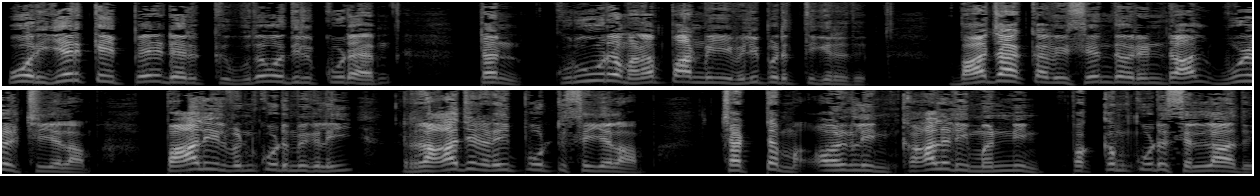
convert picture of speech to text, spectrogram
ஓர் இயற்கை பேரிடருக்கு உதவுவதில் கூட தன் குரூர மனப்பான்மையை வெளிப்படுத்துகிறது. பாஜகவை சேர்ந்தவர் என்றால் ஊழல் செய்யலாம். பாலியல் வன்கொடுமைகளை ராஜ நடைபோட்டு செய்யலாம். சட்டம் அவர்களின் காலடி மண்ணின் பக்கம் கூட செல்லாது.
